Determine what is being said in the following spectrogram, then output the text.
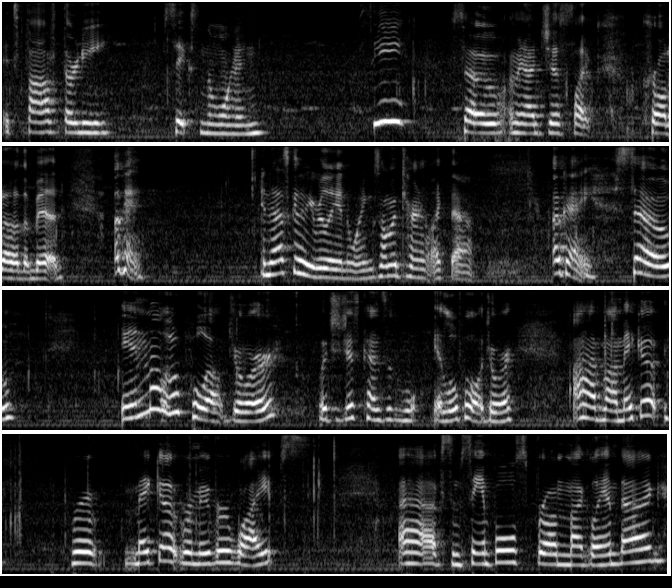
It's 5.36 in the morning. See? So, I mean, I just like crawled out of the bed. Okay, and that's going to be really annoying, so I'm going to turn it like that. Okay, so in my little pull-out drawer, which just comes with a little pull-out drawer, I have my makeup re makeup remover wipes. I have some samples from my glam bag.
